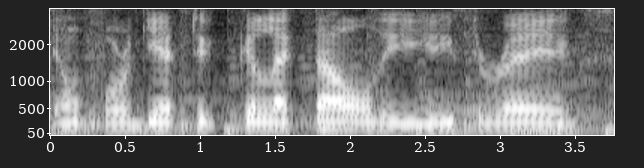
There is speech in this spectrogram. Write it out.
Don't forget to collect all the Easter eggs.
